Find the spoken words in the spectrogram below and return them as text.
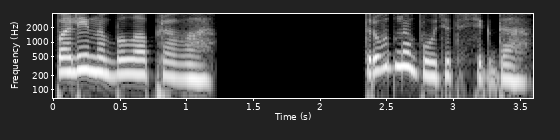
Полина была права. Трудно будет всегда.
